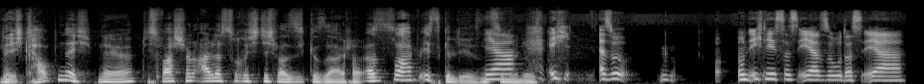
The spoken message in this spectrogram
Nee, ich glaube nicht. Nee, das war schon alles so richtig, was ich gesagt habe. Also so habe ich es gelesen ja, zumindest. Ich, also, und ich lese das eher so, dass er,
